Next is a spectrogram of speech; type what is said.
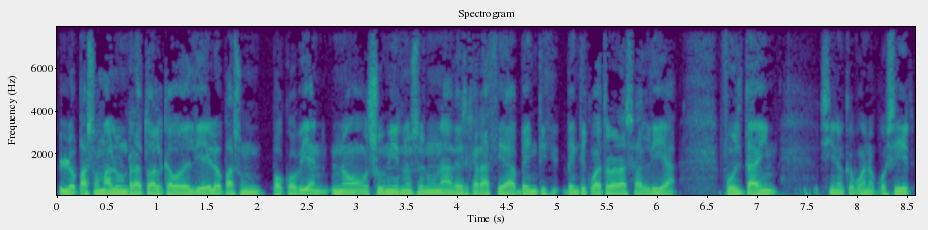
lo paso mal un rato al cabo del día y lo paso un poco bien. No sumirnos en una desgracia 24 horas al día, full time, sino que, bueno, pues ir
